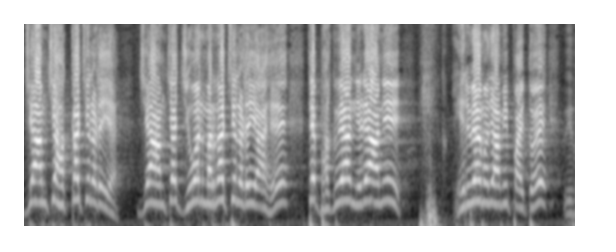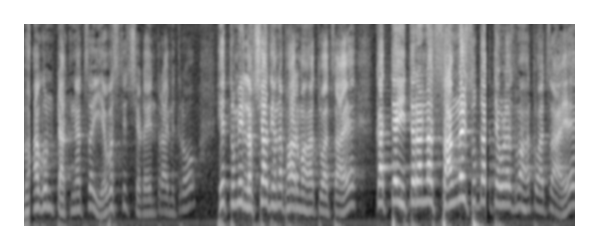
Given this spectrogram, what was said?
जी आमच्या हक्काची लढाई आहे जे आमच्या जीवन मरणाची लढाई आहे ते भगव्या निड्या आणि हिरव्यामध्ये आम्ही पाहतोय विभागून टाकण्याचं व्यवस्थित षडयंत्र आहे मित्र. हे तुम्ही लक्षात घेणं फार महत्वाचं आहे का ते इतरांना सांगणं सुद्धा तेवढंच महत्वाचं आहे.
